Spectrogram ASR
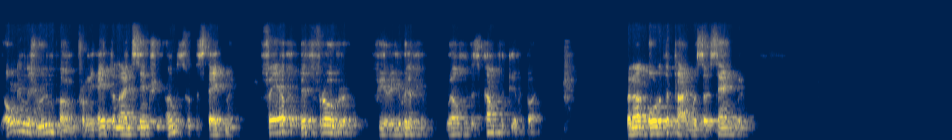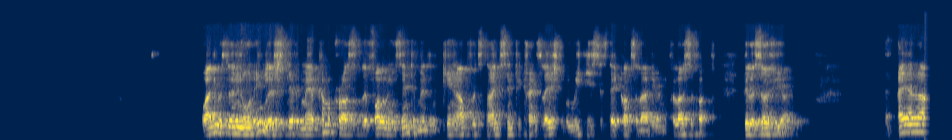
The Old English rune poem from the 8th or 9th century opens with the statement, Fair bith frovre, fear you wealth is comfort to everybody. But not all of the time was so sanguine. While he was learning Old English, Stephen may have come across the following sentiment in King Alfred's 9th century translation of Boethius' De Consolatione Philosophia. Ayala,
